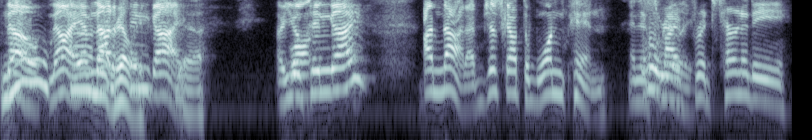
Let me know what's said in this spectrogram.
No, no, I am not a really. pin guy. Yeah. are you Well- a pin guy I'm not. I've just got the one pin, and it's Oh, my really? fraternity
